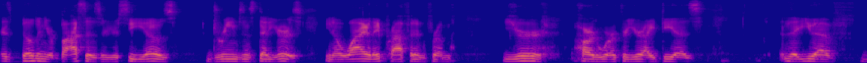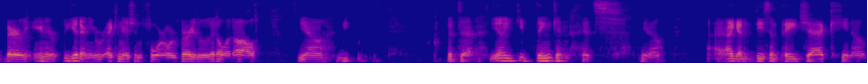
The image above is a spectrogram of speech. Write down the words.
is building your bosses or your CEOs' dreams instead of yours. You know, why are they profiting from your hard work or your ideas that you have barely inter- get any recognition for or very little at all you know but uh, you know you keep thinking it's you know I, I got a decent paycheck you know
